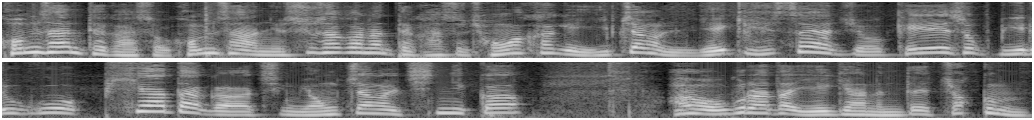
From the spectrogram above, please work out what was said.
검사한테 가서 검사 아닌 수사관한테 가서 정확하게 입장을 얘기했어야죠. 계속 미루고 피하다가 지금 영장을 치니까 아 억울하다 얘기하는데 조금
